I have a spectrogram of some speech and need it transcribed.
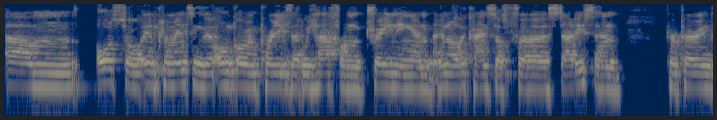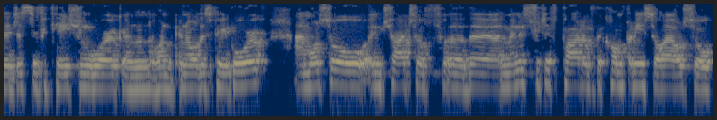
Um, also implementing the ongoing projects that we have on training and, and other kinds of uh, studies and preparing the justification work and, on, and all this paperwork. I'm also in charge of uh, the administrative part of the company, so I also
